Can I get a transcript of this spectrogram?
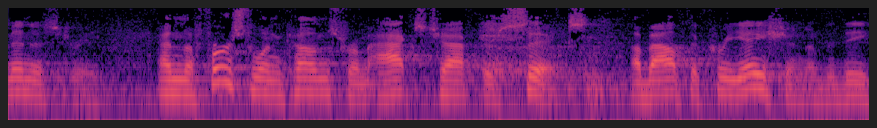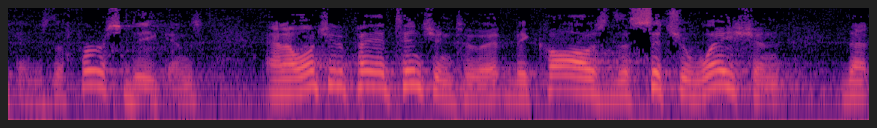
ministry. And the first one comes from Acts chapter 6 about the creation of the deacons, the first deacons. And I want you to pay attention to it because the situation that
